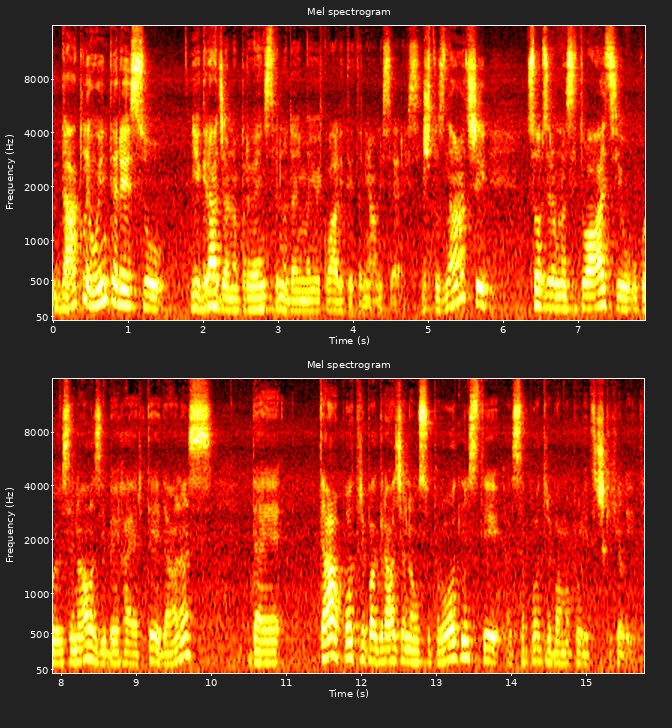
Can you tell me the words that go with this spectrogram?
Dakle, u interesu je građana prvenstveno da imaju kvalitetan javni servis. Što znači, s obzirom na situaciju u kojoj se nalazi BHRT danas, da je ta potreba građana u suprotnosti sa potrebama političkih elita.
